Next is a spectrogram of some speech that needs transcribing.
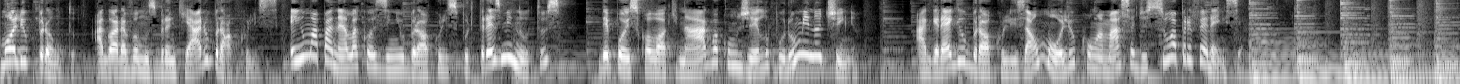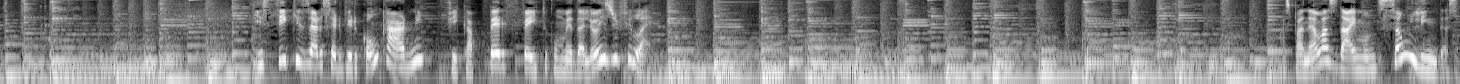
Molho pronto. Agora vamos branquear o brócolis. Em uma panela cozinhe o brócolis por 3 minutos, depois coloque na água com gelo por um minutinho. Agregue o brócolis ao molho com a massa de sua preferência. E se quiser servir com carne, fica perfeito com medalhões de filé. As panelas Diamond são lindas,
